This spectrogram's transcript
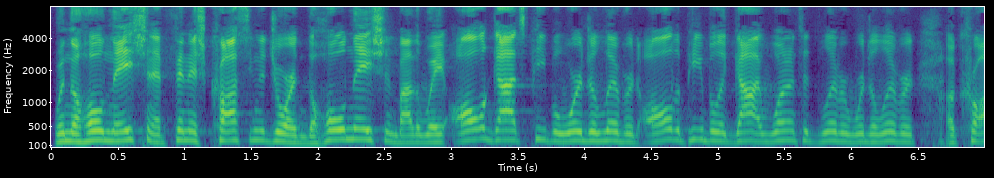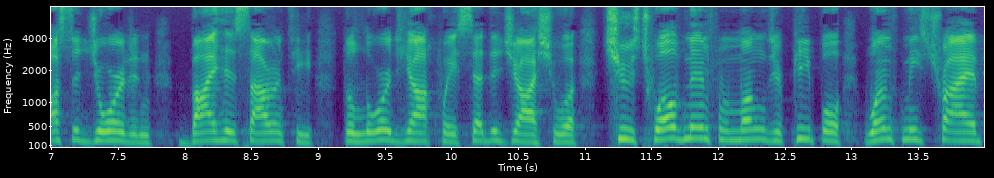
when the whole nation had finished crossing the Jordan, the whole nation, by the way, all God's people were delivered. All the people that God wanted to deliver were delivered across the Jordan by his sovereignty. The Lord Yahweh said to Joshua, choose 12 men from among your people, one from each tribe,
